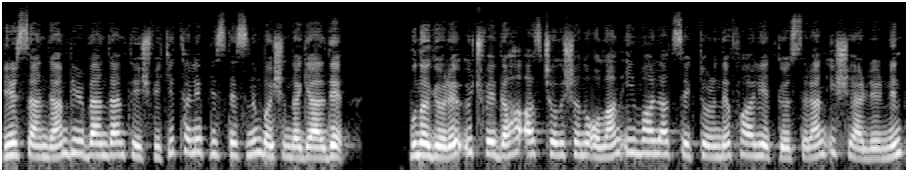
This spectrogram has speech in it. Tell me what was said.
Bir senden bir benden teşviki talep listesinin başında geldi. Buna göre 3 ve daha az çalışanı olan imalat sektöründe faaliyet gösteren iş yerlerinin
